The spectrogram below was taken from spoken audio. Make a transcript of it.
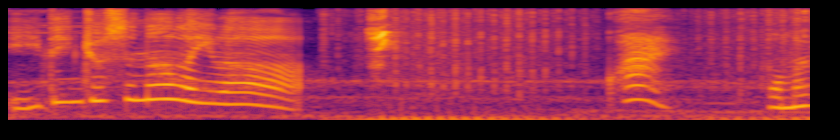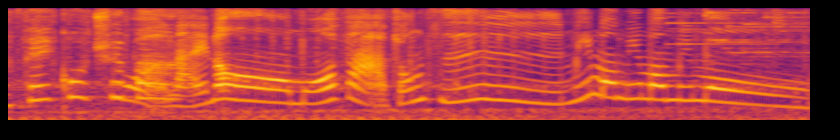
一定就是那里了！快！我们飞过去吧！我来喽，魔法种子，咪蒙咪蒙咪蒙。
